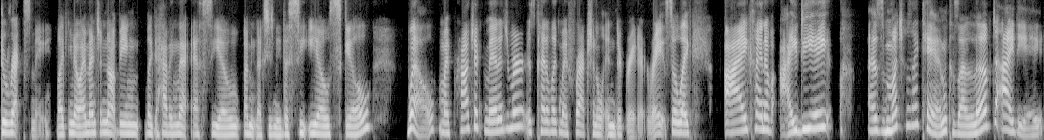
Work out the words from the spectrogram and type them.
directs me. Like, you know, I mentioned not being like having that SEO, I mean, excuse me, the CEO skill. Well, my project manager is kind of like my fractional integrator, right? So like I kind of ideate as much as I can because I love to ideate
